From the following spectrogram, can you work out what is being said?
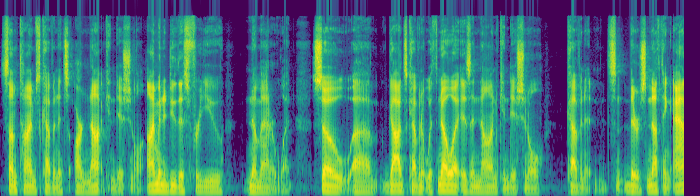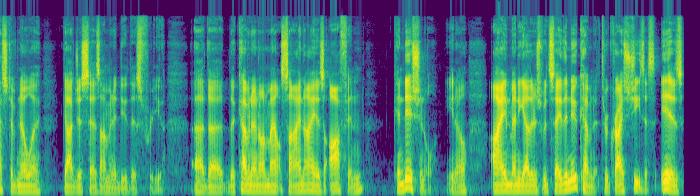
Sometimes covenants are not conditional. I'm going to do this for you no matter what. So uh, God's covenant with Noah is a non conditional covenant. It's, there's nothing asked of Noah. God just says, I'm going to do this for you. Uh, the, the covenant on Mount Sinai is often conditional. You know, I and many others would say the new covenant through Christ Jesus is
